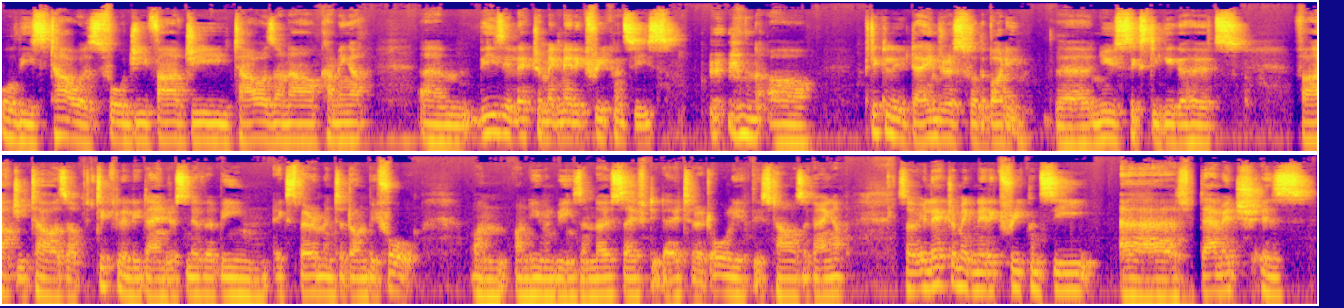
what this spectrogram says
all these towers, 4G, 5G towers are now coming up. Um, these electromagnetic frequencies are particularly dangerous for the body. The new 60 gigahertz 5G towers are particularly dangerous, never been experimented on before on, on human beings and no safety data at all yet these towers are going up. So electromagnetic frequency uh, damage is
